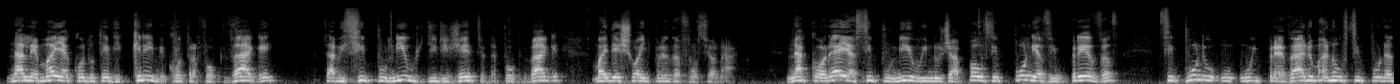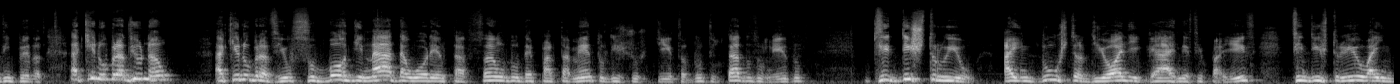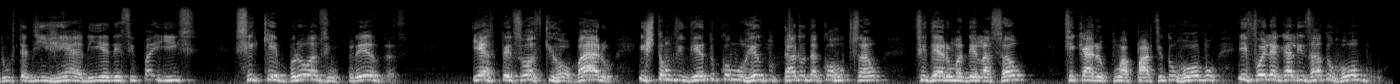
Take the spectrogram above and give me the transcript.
Na Alemanha, quando teve crime contra a Volkswagen, sabe, se puniu os dirigentes da Volkswagen, mas deixou a empresa funcionar. Na Coreia se puniu e no Japão se pune as empresas, se pune o, o empresário, mas não se pune as empresas. Aqui no Brasil, não. Aqui no Brasil, subordinada à orientação do Departamento de Justiça dos Estados Unidos, se destruiu a indústria de óleo e gás nesse país, se destruiu a indústria de engenharia nesse país se quebrou as empresas e as pessoas que roubaram estão vivendo como resultado da corrupção. Fizeram uma delação, ficaram com a parte do roubo e foi legalizado o roubo.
